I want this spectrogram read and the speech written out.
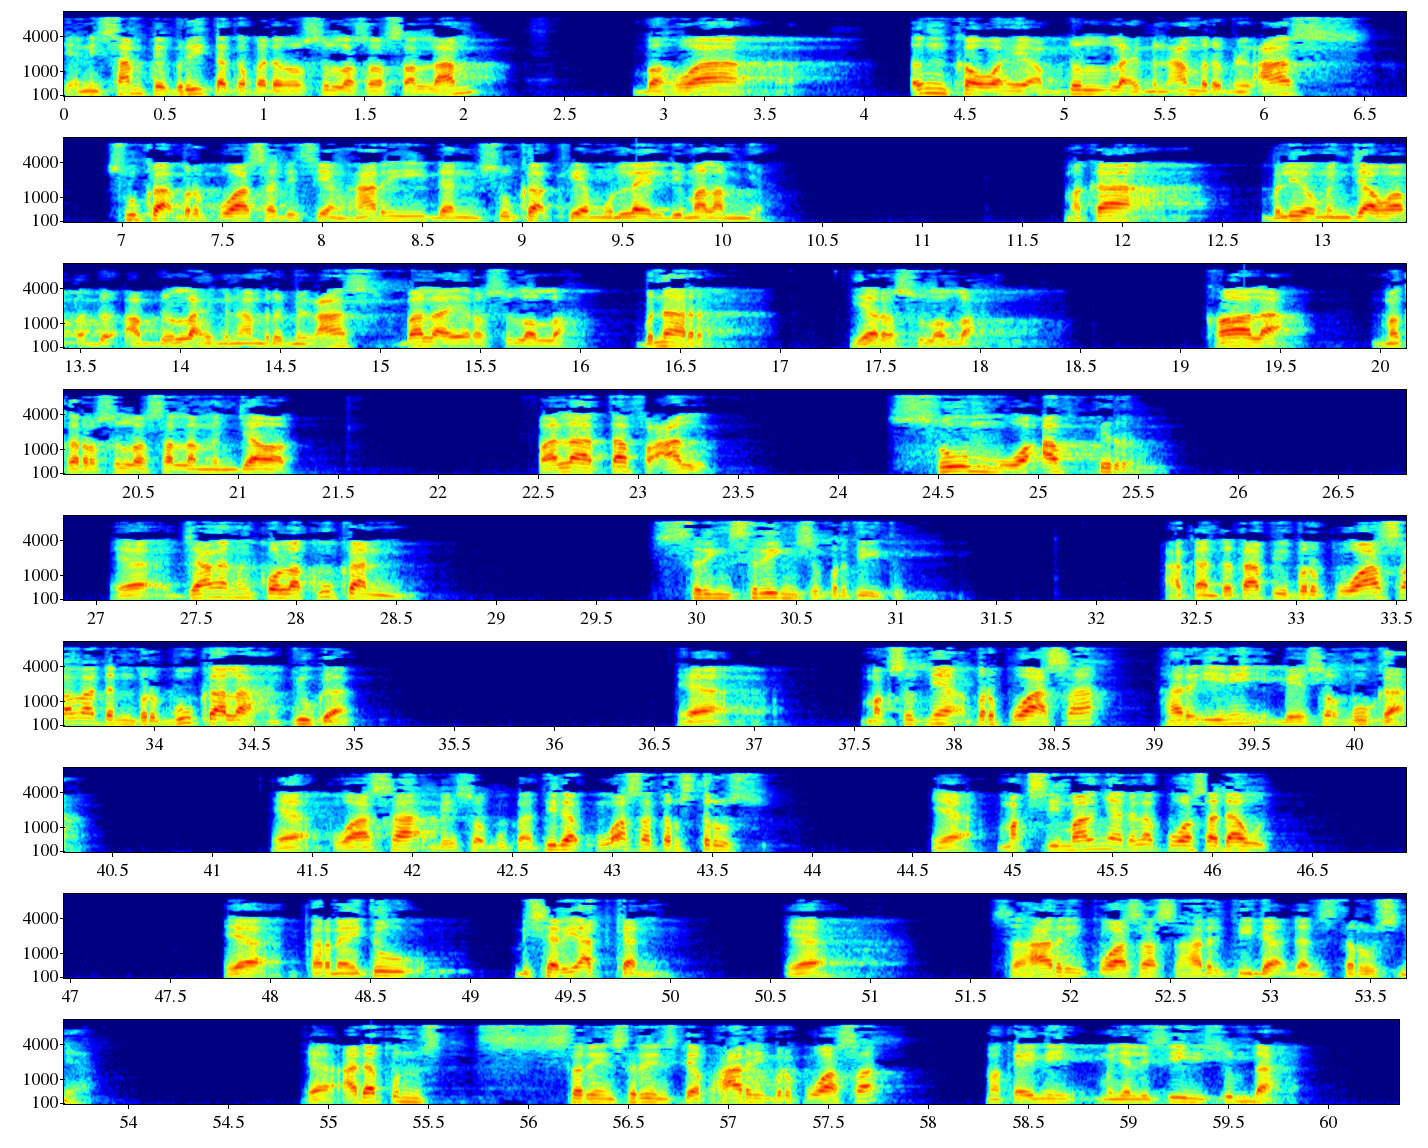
yakni sampai berita kepada Rasulullah SAW bahwa engkau wahai Abdullah bin Amr bin As suka berpuasa di siang hari dan suka qiyamul lail di malamnya. Maka Beliau menjawab Abdullah bin Amr bin As, "Bala ya Rasulullah." Benar, ya Rasulullah. Kala, maka Rasulullah SAW menjawab, "Fala taf'al sum wa aftir." Ya, jangan engkau lakukan sering-sering seperti itu. Akan tetapi berpuasalah dan berbukalah juga. Ya, maksudnya berpuasa hari ini, besok buka. Ya, puasa besok buka. Tidak puasa terus-terus. Ya, maksimalnya adalah puasa Daud. Ya, karena itu disyariatkan. Ya, sehari puasa, sehari tidak dan seterusnya. Ya, adapun sering-sering setiap hari berpuasa, maka ini menyelisihi sunnah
